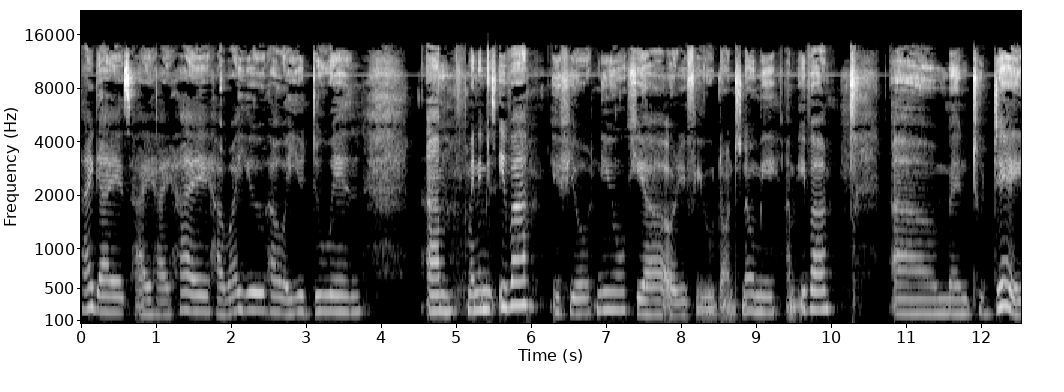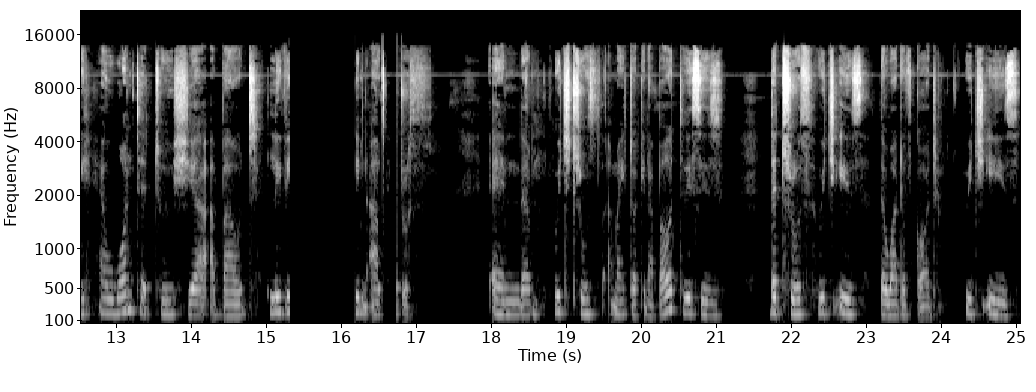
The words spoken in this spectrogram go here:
Hi guys, hi, hi, hi. How are you? How are you doing? Um, my name is Eva. If you're new here or if you don't know me, I'm Eva. Um, and today I wanted to share about living out truth. And um, which truth am I talking about? This is the truth, which is the Word of God, which is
